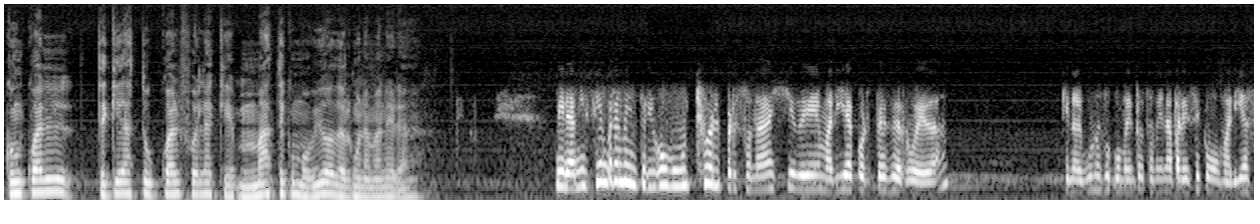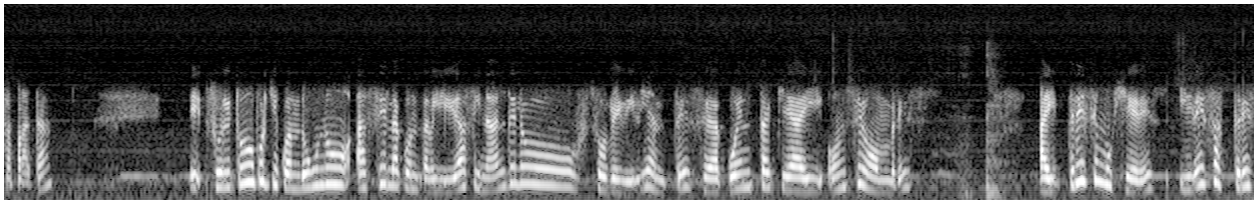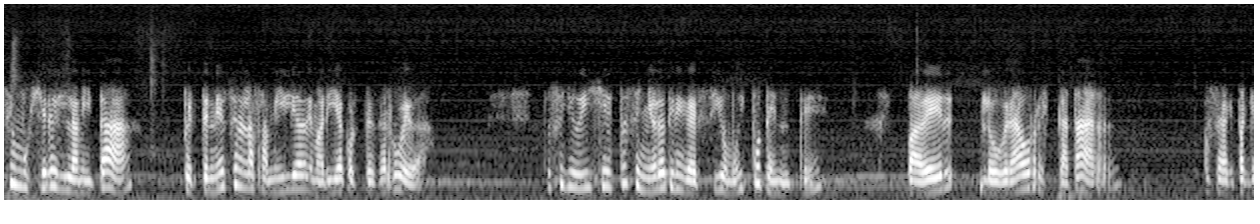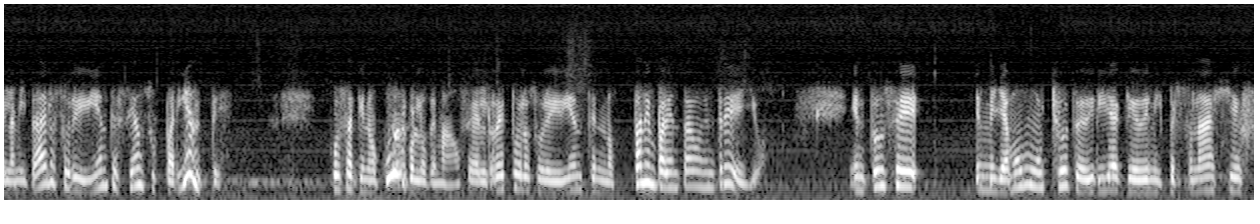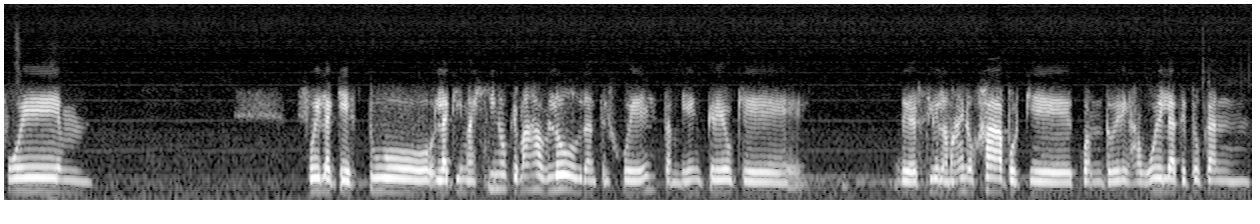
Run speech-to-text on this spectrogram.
¿con cuál te quedas tú? ¿Cuál fue la que más te conmovió de alguna manera? Mira, a mí siempre me intrigó mucho el personaje de María Cortés de Rueda, que en algunos documentos también aparece como María Zapata, eh, sobre todo porque cuando uno hace la contabilidad final de los sobrevivientes, se da cuenta que hay 11 hombres, hay 13 mujeres, y de esas 13 mujeres la mitad pertenecen a la familia de María Cortés de Rueda. Entonces yo dije, esta señora tiene que haber sido muy potente para haber logrado rescatar, o sea, para que la mitad de los sobrevivientes sean sus parientes, cosa que no ocurre con los demás, o sea, el resto de los sobrevivientes no están emparentados entre ellos. Entonces, eh, me llamó mucho, te diría que de mis personajes fue mm, fue la que estuvo, la que imagino que más habló durante el juez, también creo que de haber sido la más enojada porque cuando eres abuela te tocan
